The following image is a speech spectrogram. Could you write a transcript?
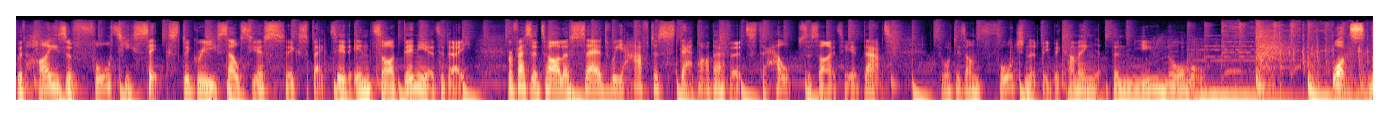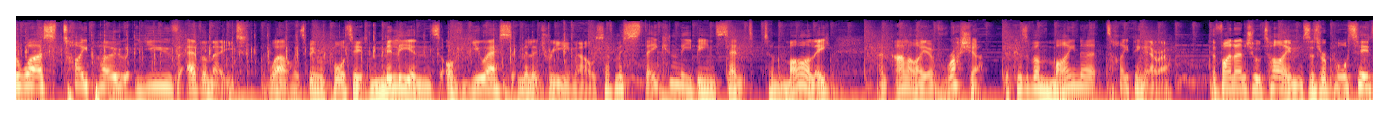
with highs of 46 degrees Celsius expected in Sardinia today. Professor Taalas said we have to step up efforts to help society adapt to what is unfortunately becoming the new normal. What's the worst typo you've ever made? Well, it's been reported millions of US military emails have mistakenly been sent to Mali, an ally of Russia, because of a minor typing error. The Financial Times has reported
